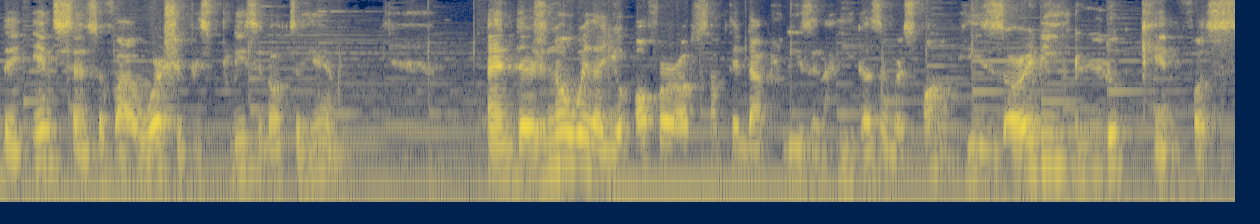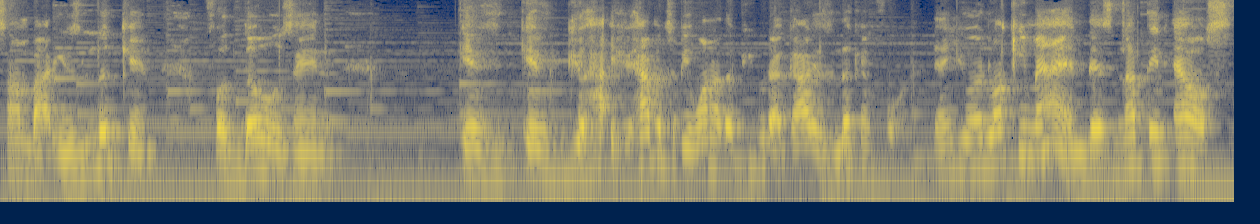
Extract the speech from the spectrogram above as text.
the incense of our worship is pleasing unto him. And there's no way that you offer up something that pleasing and he doesn't respond. He's already looking for somebody. He's looking for those. And if if you ha- if you happen to be one of the people that God is looking for, then you're a lucky man. There's nothing else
